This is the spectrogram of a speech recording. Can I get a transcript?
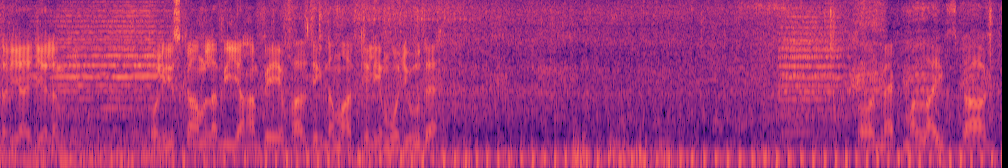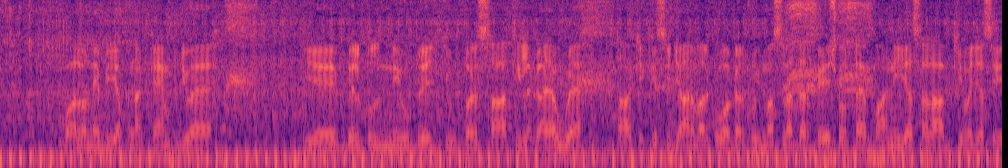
दरिया जेलम की। पुलिस का अमला भी यहाँ पे हिफाजती इकदाम के लिए मौजूद है। और महकमा लाइफ स्टाक वालों ने भी अपना कैंप जो है, ये बिल्कुल न्यू ब्रिज के ऊपर साथ ही लगाया हुआ है, ताकि किसी जानवर को अगर कोई मसला दरपेश होता है, पानी या सैलाब की वजह से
